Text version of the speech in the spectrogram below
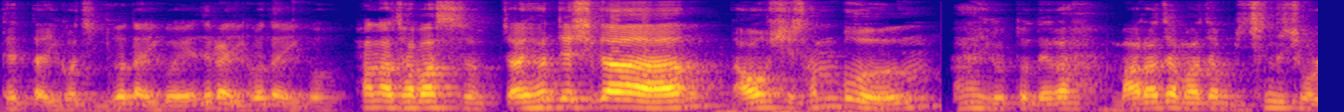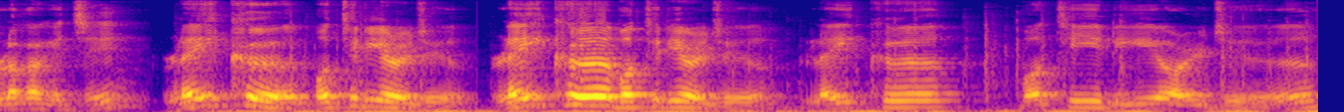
됐다. 이거지. 이거다. 이거. 얘들아, 이거다. 이거. 하나 잡았어. 자, 현재 시간 9시 3분. 아, 이것도 내가 말하자마자 미친듯이 올라가겠지. 레이크 머티리얼즈. 레이크 머티리얼즈. 레이크 머티리얼즈.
